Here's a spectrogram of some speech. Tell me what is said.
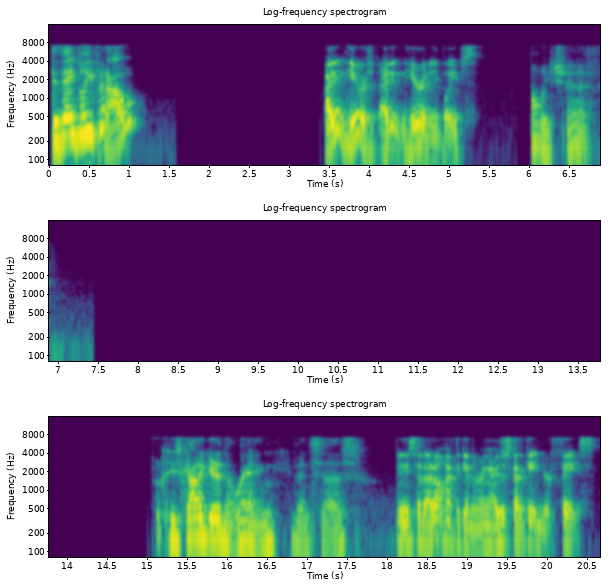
did they bleep it out? I didn't hear I didn't hear any bleeps. Holy shit. He's got to get in the ring, Vince says. And he said, I don't have to get in the ring. I just got to get in your face.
